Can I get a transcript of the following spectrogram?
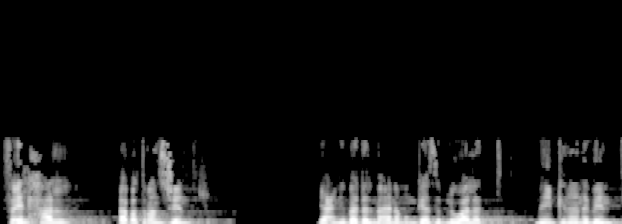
فإيه الحل؟ أبقى transgender يعني بدل ما أنا منجذب لولد ما يمكن أنا بنت.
